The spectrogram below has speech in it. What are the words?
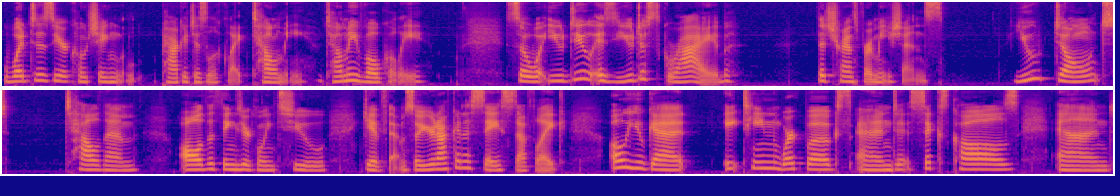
what does your coaching packages look like? Tell me. Tell me vocally." So what you do is you describe the transformations. You don't tell them all the things you're going to give them. So you're not going to say stuff like, oh, you get 18 workbooks and six calls and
